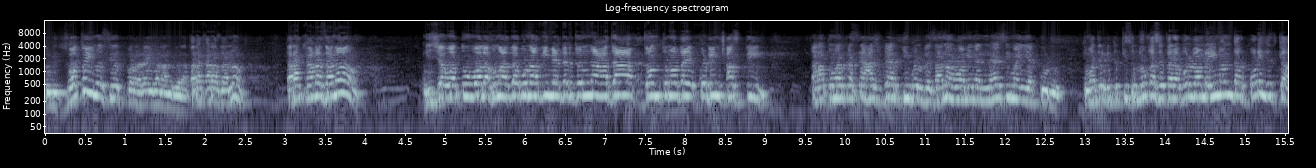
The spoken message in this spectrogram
তুমি যতই নসিহত করো ইমান আনবে না। তারা কারা জানো? তারা কারা জানো? ইজাওয়াতু ওয়ালাহুম আযাবুন আযীম এদের জন্য আযাব, যন্ত্রণাদায়ক কঠিন শাস্তি। তারা তোমার কাছে আসবে আর কি বলবে? জানো আমিনান নাসি মাইয়া কুলু তোমাদের ভিতর কিছু লোক আছে, তারা বলবে, আমরা ইমানদার পরে হিজকা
